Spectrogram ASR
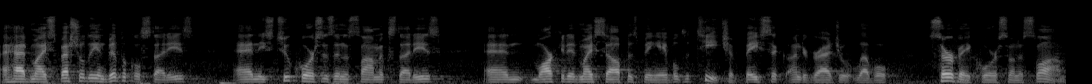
I had my specialty in biblical studies and these two courses in Islamic studies and marketed myself as being able to teach a basic undergraduate level survey course on Islam.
